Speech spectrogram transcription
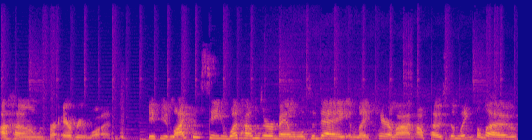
a home for everyone. If you'd like to see what homes are available today in Lake Caroline, I'll post a link below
